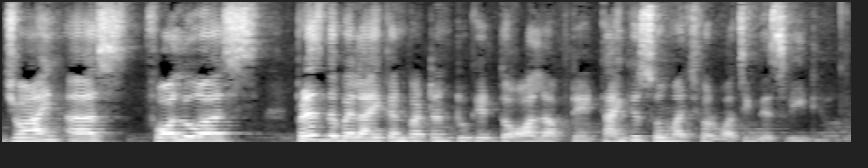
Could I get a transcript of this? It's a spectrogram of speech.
join us follow us. Press the bell icon button to get the all update. Thank you so much for watching this video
